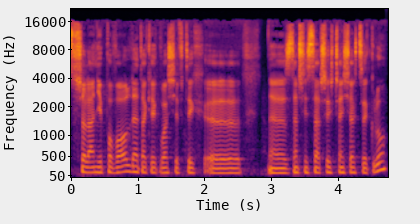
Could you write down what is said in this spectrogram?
strzelanie powolne, tak jak właśnie w tych znacznie starszych częściach cyklu.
